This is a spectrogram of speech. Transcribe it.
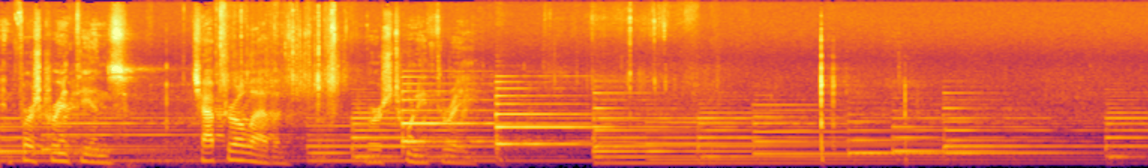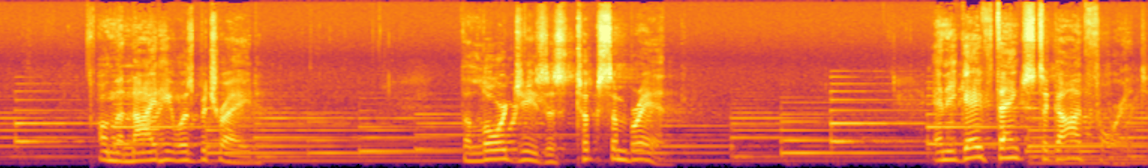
In 1 Corinthians chapter 11, verse 23. On the night he was betrayed, the Lord Jesus took some bread. and he gave thanks to God for it.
